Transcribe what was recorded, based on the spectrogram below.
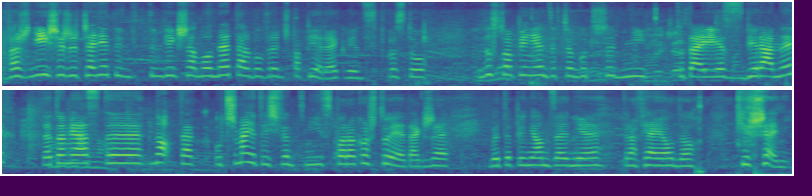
ważniejsze życzenie, tym, tym większa moneta albo wręcz papierek, więc po prostu mnóstwo pieniędzy w ciągu 3 dni tutaj jest zbieranych. Natomiast e, no tak, utrzymanie tej świątyni sporo kosztuje, także jakby te pieniądze nie trafiają do kieszeni.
